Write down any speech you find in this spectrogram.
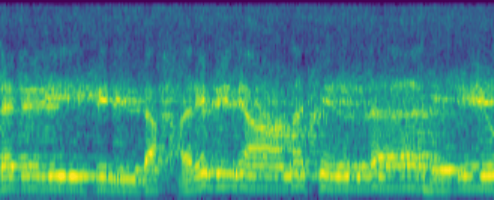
تجري في البحر بنعمة الله ليوم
